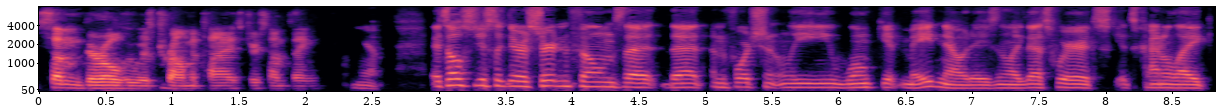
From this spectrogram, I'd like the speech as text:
some girl who was traumatized or something. Yeah, it's also just like there are certain films that that unfortunately won't get made nowadays and like that's where it's it's kind of like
